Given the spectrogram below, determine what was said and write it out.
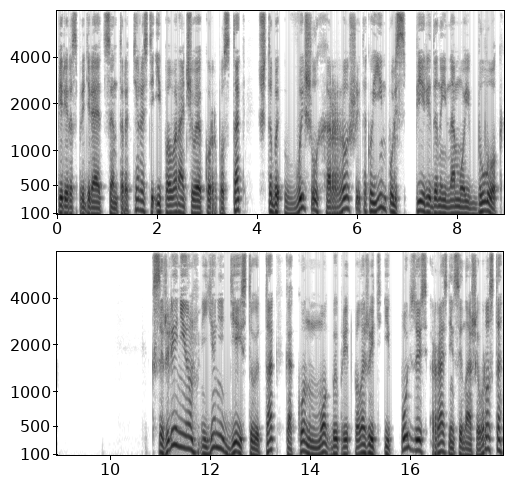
перераспределяя центр тяжести и поворачивая корпус так, чтобы вышел хороший такой импульс, переданный на мой блок. К сожалению, я не действую так, как он мог бы предположить, и пользуюсь разницей нашего роста,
